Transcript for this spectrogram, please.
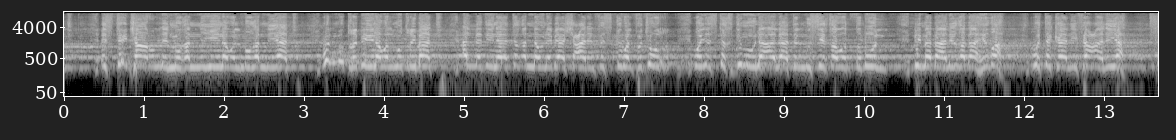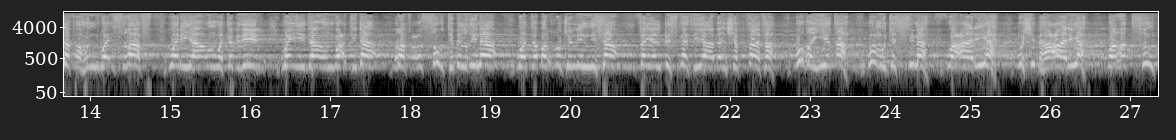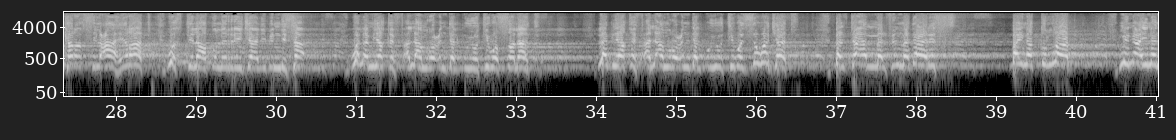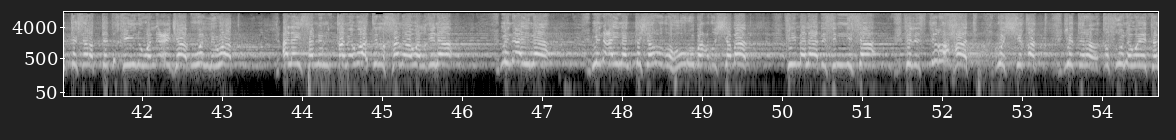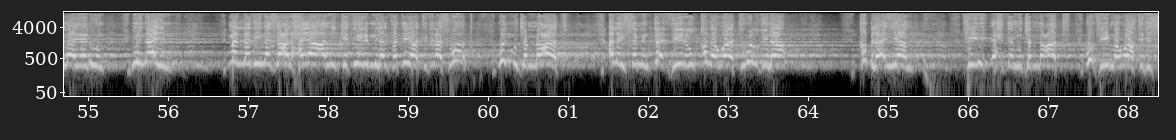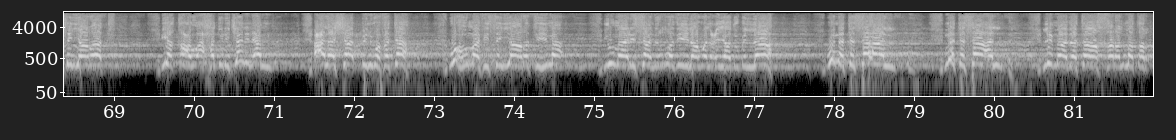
استئجار للمغنيين والمغنيات والمطربين والمطربات الذين يتغنون بأشعار الفسق والفجور ويستخدمون آلات الموسيقى والطبول بمبالغ باهظة وتكاليف عالية. سفه وإسراف ورياء وتبذير وإيذاء واعتداء رفع الصوت بالغناء وتبرج للنساء فيلبسن ثيابا شفافة وضيقة ومجسمة وعارية وشبه عارية ورقص كرقص العاهرات واختلاط للرجال بالنساء. ولم يقف الأمر عند البيوت والصلاة. لم يقف الأمر عند البيوت والزواجات. بل تأمل في المدارس بين الطلاب من أين انتشر التدخين والإعجاب واللواط. أليس من قنوات الخنا والغناء من أين من أين انتشر ظهور بعض الشباب في ملابس النساء في الاستراحات والشقق يتراقصون ويتمايلون؟ من أين؟ ما الذي نزع الحياء من كثير من الفتيات في الأسواق والمجمعات؟ أليس من تأثير القنوات والغناء قبل أيام في إحدى المجمعات وفي مواقف السيارات يقع أحد رجال الأمن على شاب وفتاة وهما في سيارتهما يمارسان الرذيلة والعياذ بالله. ونتساءل نتساءل لماذا تأخر المطر؟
